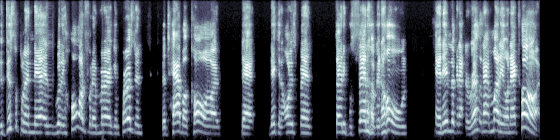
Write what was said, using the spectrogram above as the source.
the discipline there is really hard for the American person to have a card that they can only spend 30% of it on and then looking at the rest of that money on that card.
